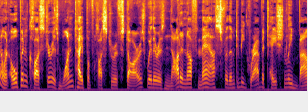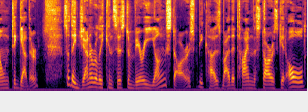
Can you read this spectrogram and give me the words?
Now an open cluster is one type of cluster of stars where there is not enough mass for them to be gravitationally bound together. So they generally consist of very young stars because by the time the stars get old,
